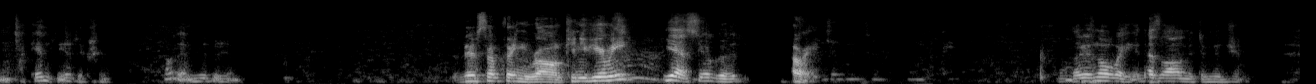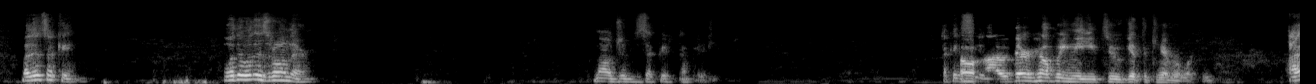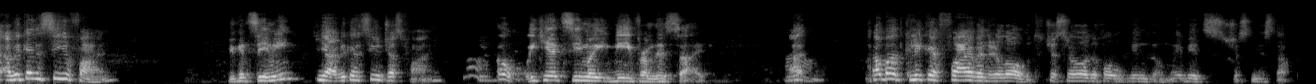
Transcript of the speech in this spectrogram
I can't mute actually. How do I mute Jim? There's something wrong. Can you hear me? Ah. Yes, you're good. All right. There is no way. It doesn't allow me to mute Jim. But it's okay. What, what is wrong there? Now Jim disappeared completely. I can see. Oh, uh, they're helping me to get the camera working. I, I- we can see you fine. You can see me? Yeah, we can see you just fine. Oh, we can't see me, me from this side. Oh, How about click F5 and reload? Just reload the whole window. Maybe it's just messed up.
